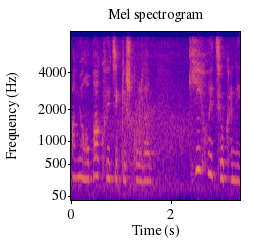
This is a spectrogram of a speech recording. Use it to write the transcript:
আমি অবাক হয়ে জিজ্ঞেস করলাম কি হয়েছে ওখানে?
